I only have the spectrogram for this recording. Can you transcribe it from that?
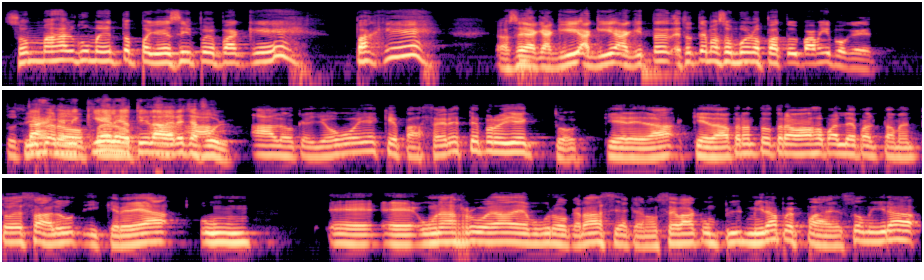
son más argumentos para yo decir, pero ¿para qué? ¿Para qué? O sea, que aquí, aquí, aquí estos temas son buenos para tú y para mí porque tú estás en la izquierda y yo estoy en la derecha full. A, lo que yo voy es que para hacer este proyecto que le da, que da tanto trabajo para el Departamento de Salud y crea un eh, eh, una rueda de burocracia que no se va a cumplir. Mira, pues para eso, mira,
